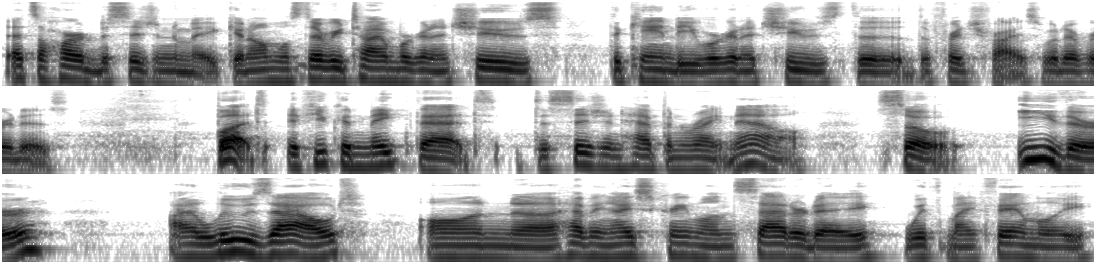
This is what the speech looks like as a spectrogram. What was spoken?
that's a hard decision to make. And almost every time we're going to choose the candy, we're going to choose the, the french fries, whatever it is. But if you can make that decision happen right now, so either I lose out on uh, having ice cream on Saturday with my family,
